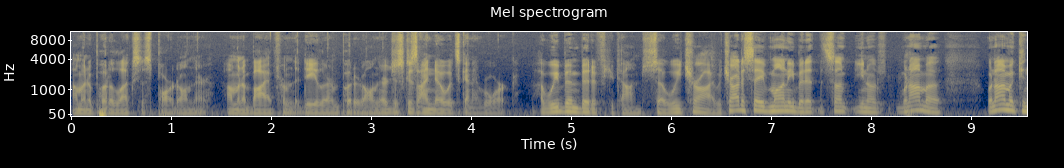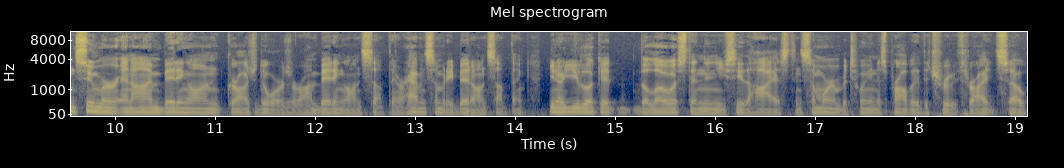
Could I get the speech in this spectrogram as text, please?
I'm going to put a Lexus part on there. I'm going to buy it from the dealer and put it on there just because I know it's going to work. Uh, we've been bid a few times, so we try. We try to save money, but at some, you know, when I'm a when I'm a consumer and I'm bidding on garage doors or I'm bidding on something or having somebody bid on something, you know, you look at the lowest and then you see the highest, and somewhere in between is probably the truth, right? So,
